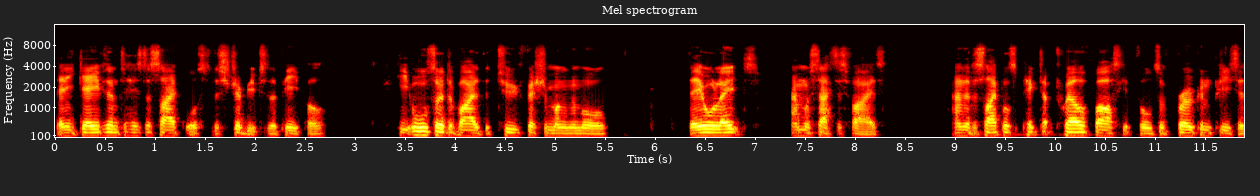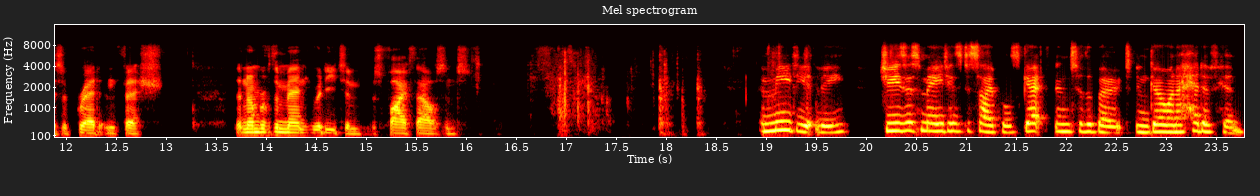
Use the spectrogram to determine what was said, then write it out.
then he gave them to his disciples to distribute to the people. He also divided the two fish among them all. They all ate and were satisfied. And the disciples picked up 12 basketfuls of broken pieces of bread and fish. The number of the men who had eaten was 5,000. Immediately, Jesus made his disciples get into the boat and go on ahead of him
